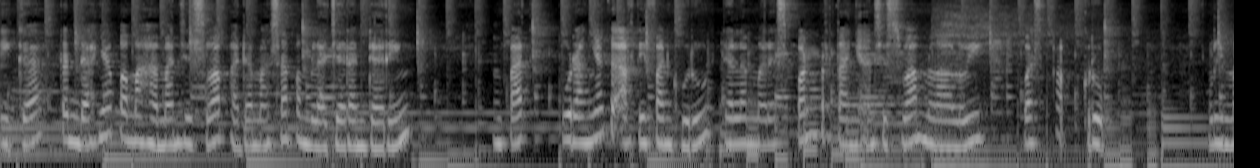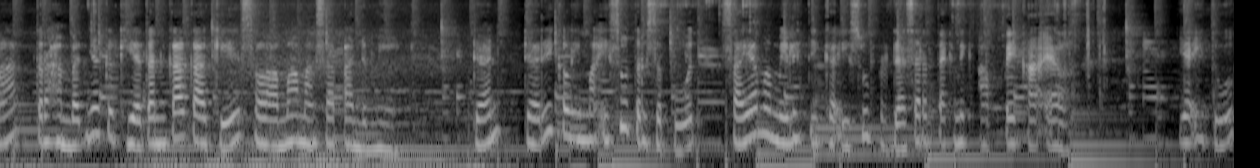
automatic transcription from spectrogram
3. Rendahnya pemahaman siswa pada masa pembelajaran daring 4. Kurangnya keaktifan guru dalam merespon pertanyaan siswa melalui WhatsApp group 5. Terhambatnya kegiatan KKG selama masa pandemi. Dan dari kelima isu tersebut, saya memilih tiga isu berdasar teknik APKL, yaitu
